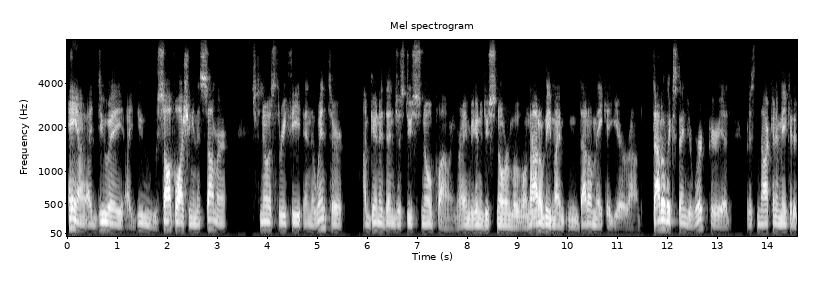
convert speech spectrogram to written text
hey, I, I do a I do soft washing in the summer, snows three feet in the winter. I'm gonna then just do snow plowing, right? I'm gonna do snow removal, and that'll be my that'll make it year round. That'll extend your work period, but it's not gonna make it a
